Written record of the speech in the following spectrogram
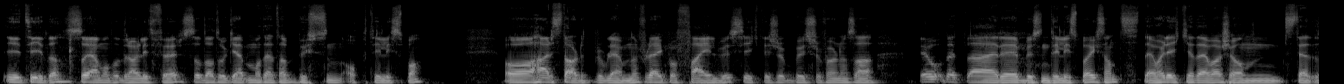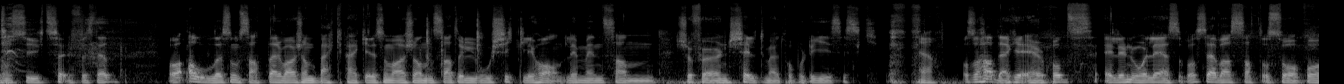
i tide, så jeg måtte dra litt før. Så da jeg, måtte jeg ta bussen opp til Lisboa. Og her startet problemene, for jeg gikk på feil buss. Gikk til bussjåføren og sa jo, dette er eh, bussen til Lisboa, ikke sant? Det var det ikke. Det var sånn sted, sånn sykt surfested. Og alle som satt der, var sånn backpackere som var sånn, satt og lo skikkelig hånlig mens han, sjåføren skjelte meg ut på portugisisk. Ja. Og så hadde jeg ikke AirPods eller noe å lese på, så jeg bare satt og så på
